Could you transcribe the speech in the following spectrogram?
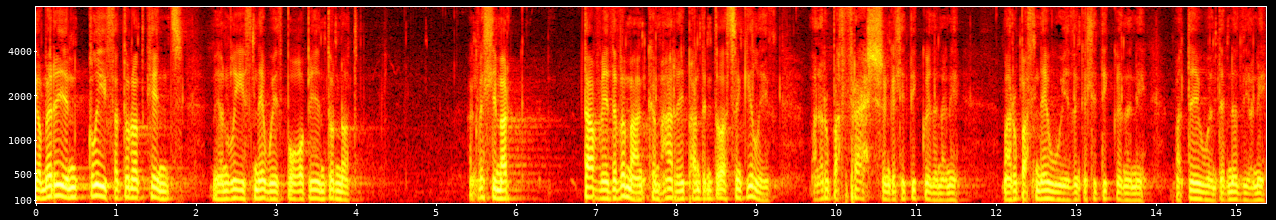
diolch yr un glith a diwrnod cynt, mae'n glith newydd bob un diwrnod. Ac felly mae'r Dafydd y fyma yn cymharu pan dyn ni'n dod at yn gilydd. Mae yna rhywbeth ffres yn gallu digwydd yna ni. Mae rhywbeth newydd yn gallu digwydd yna ni. Mae Dyw yn defnyddio ni.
